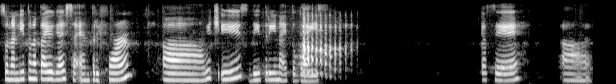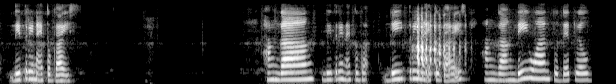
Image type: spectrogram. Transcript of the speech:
So, nandito na tayo guys sa entry form. Uh, which is day 3 na ito guys. Kasi, uh, day 3 na ito guys. Hanggang, day 3 na ito, day 3 na ito guys. Hanggang day 1 to day 12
